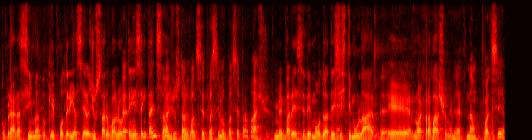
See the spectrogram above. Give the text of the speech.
cobrar acima do que poderia ser. Ajustar o valor tem essa intenção. Ajustar pode ser para cima ou pode ser para baixo. Me parece de modo a desestimular, é, não é para baixo, né? Não, pode ser.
